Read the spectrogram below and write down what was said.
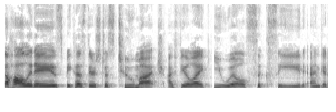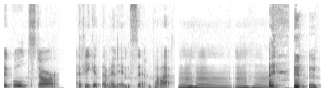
the holidays because there's just too much, I feel like you will succeed and get a gold star if you get them an instant pot. Mm-hmm. Mm-hmm.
